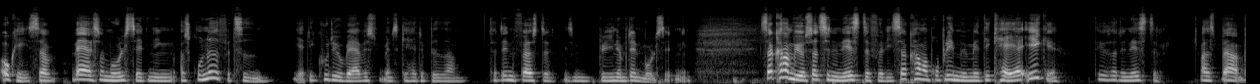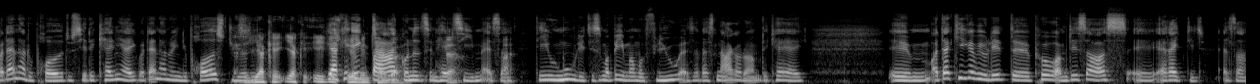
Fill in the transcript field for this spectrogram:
Okay, så hvad er så målsætningen? At skrue ned for tiden? Ja, det kunne det jo være, hvis man skal have det bedre. Så det er den første, ligesom, blive enige om den målsætning. Så kommer vi jo så til det næste, fordi så kommer problemet med, det kan jeg ikke. Det er jo så det næste. Og spørger, hvordan har du prøvet? Du siger, det kan jeg ikke. Hvordan har du egentlig prøvet at styre altså, det? Jeg kan, jeg kan ikke, jeg kan ikke bare tanker. gå ned til en halv Ja. time. Altså, Nej. det er umuligt. Det er som at bede mig om at flyve. Altså, hvad snakker du om? Det kan jeg ikke. Øhm, og der kigger vi jo lidt øh, på, om det så også øh, er rigtigt. Altså,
